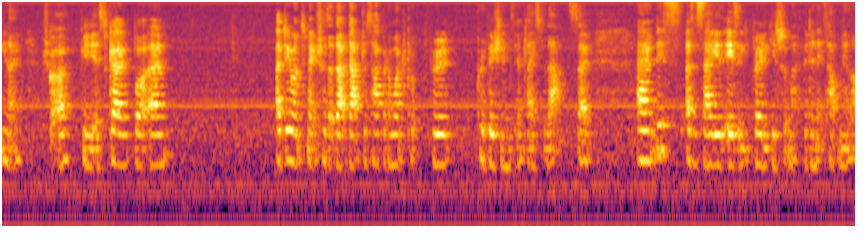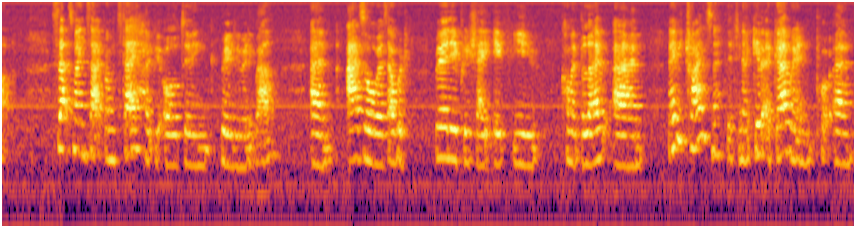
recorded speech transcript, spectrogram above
you know she's got a few years to go but um, I do want to make sure that that, that does happen. I want to put provisions in place for that. So um, this as I say is, is a really useful method and it's helped me a lot. So that's my insight from today. I hope you're all doing really really well. Um, as always I would really appreciate if you comment below. Um, maybe try this method you know give it a go and put um,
